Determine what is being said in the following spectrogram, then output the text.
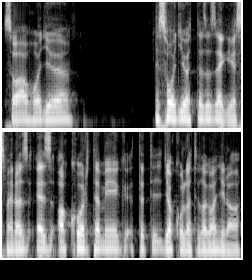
Szóval, hogy ez hogy jött ez az egész? Mert az, ez akkor te még, tehát gyakorlatilag annyira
